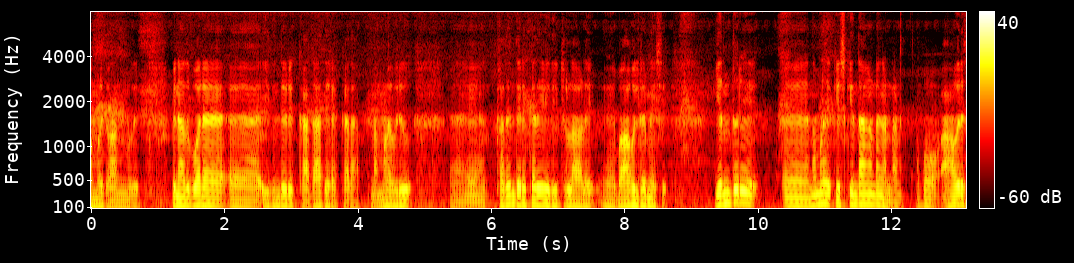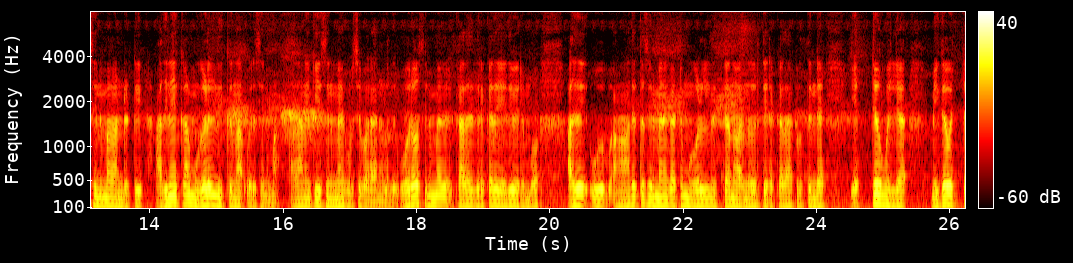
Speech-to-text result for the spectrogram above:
നമ്മൾ കാണുന്നത്. പിന്നെ അതുപോലെ ഇതിന്റെ ഒരു കഥാ തിരക്കഥ നമ്മളെ ഒരു കഥയും തിരക്കഥ എഴുതിയിട്ടുള്ള ആൾ ബാഹുൽ രമേശ്. എന്തൊരു നമ്മൾ കിഷ്കിന്താകണ്ഠം കണ്ടാണ്. അപ്പോൾ ആ ഒരു സിനിമ കണ്ടിട്ട് അതിനേക്കാൾ മുകളിൽ നിൽക്കുന്ന ഒരു സിനിമ. അതാണ് എനിക്ക് ഈ സിനിമയെക്കുറിച്ച് പറയാനുള്ളത്. ഓരോ സിനിമ കഥ തിരക്കഥ എഴുതി വരുമ്പോൾ അത് ആദ്യത്തെ സിനിമയെക്കാട്ടും മുകളിൽ നിൽക്കുക എന്ന് പറയുന്നത് ഒരു തിരക്കഥാകൃത്തിന്റെ ഏറ്റവും വലിയ മികവുറ്റ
